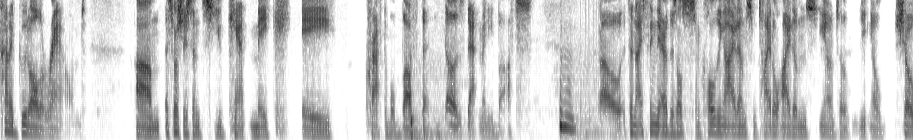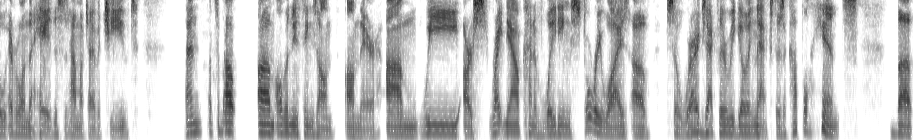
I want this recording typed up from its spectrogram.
kind of good all around. Um, especially since you can't make a craftable buff that does that many buffs. Mhm. So it's a nice thing there. There's also some clothing items, some title items, you know, to you know show everyone that hey, this is how much I've achieved, and that's about um, all the new things on on there. Um, we are right now kind of waiting story wise of so where exactly are we going next? There's a couple hints, but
